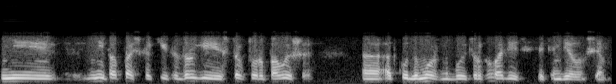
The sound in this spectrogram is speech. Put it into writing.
не, не попасть в какие-то другие структуры повыше, э, откуда можно будет руководить этим делом всем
